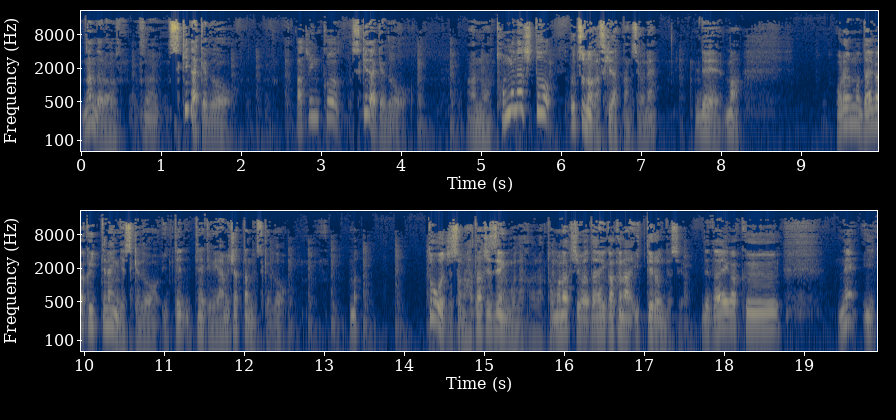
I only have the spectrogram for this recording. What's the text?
なんだろう、その好きだけど、パチンコ好きだけど、あの、友達と打つのが好きだったんですよね。で、まあ、俺も大学行ってないんですけど、行って行ってないっていうか辞めちゃったんですけど、ま、当時その二十歳前後だから友達は大学な行ってるんですよ。で、大学ね、行っ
